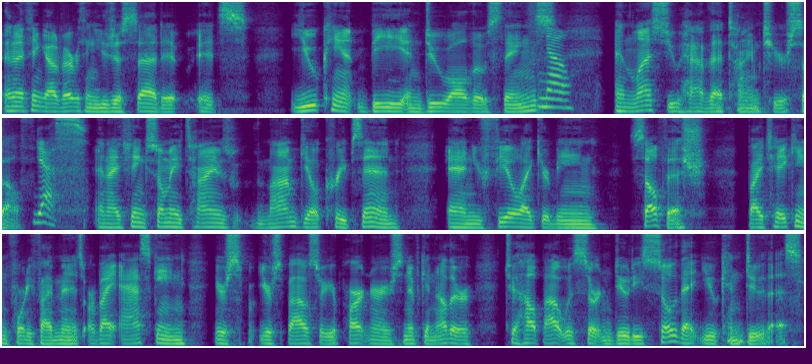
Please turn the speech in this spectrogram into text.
And I think out of everything you just said, it it's you can't be and do all those things. No. Unless you have that time to yourself. Yes. And I think so many times mom guilt creeps in and you feel like you're being selfish by taking 45 minutes or by asking your your spouse or your partner or significant other to help out with certain duties so that you can do this.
